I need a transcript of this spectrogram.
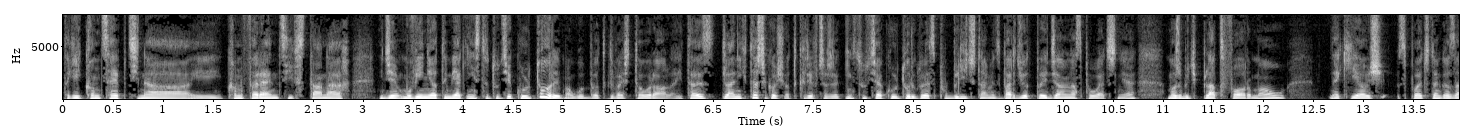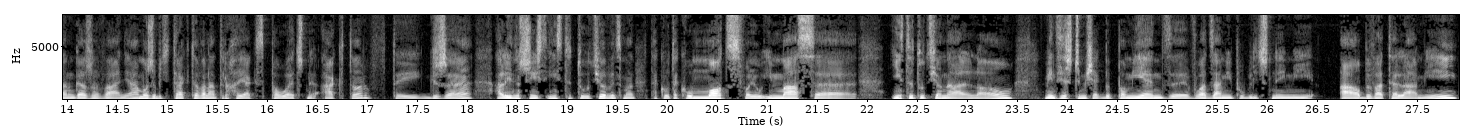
takiej koncepcji na konferencji w Stanach, gdzie mówienie o tym, jak instytucje kultury mogłyby odgrywać tą rolę. I to jest dla nich też jakoś odkrywcze, że instytucja kultury, która jest publiczna, więc bardziej odpowiedzialna społecznie, może być platformą, jakiegoś społecznego zaangażowania, może być traktowana trochę jak społeczny aktor w tej grze, ale jednocześnie jest instytucją, więc ma taką, taką moc swoją i masę instytucjonalną, więc jest czymś jakby pomiędzy władzami publicznymi a obywatelami,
